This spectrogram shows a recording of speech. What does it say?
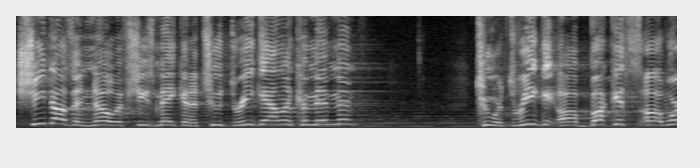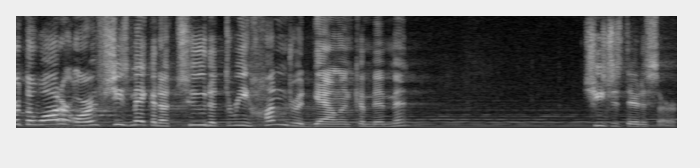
she doesn't know if she's making a two, three gallon commitment, two or three uh, buckets uh, worth of water, or if she's making a two to 300 gallon commitment. She's just there to serve.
